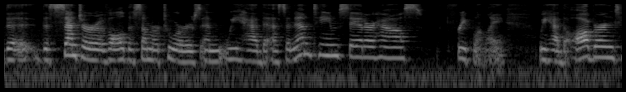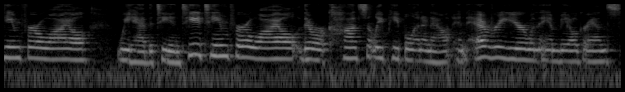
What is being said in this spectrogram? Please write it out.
the the center of all the summer tours, and we had the S and M team stay at our house frequently. We had the Auburn team for a while. We had the TNT team for a while. There were constantly people in and out, and every year when the NBL Grands,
